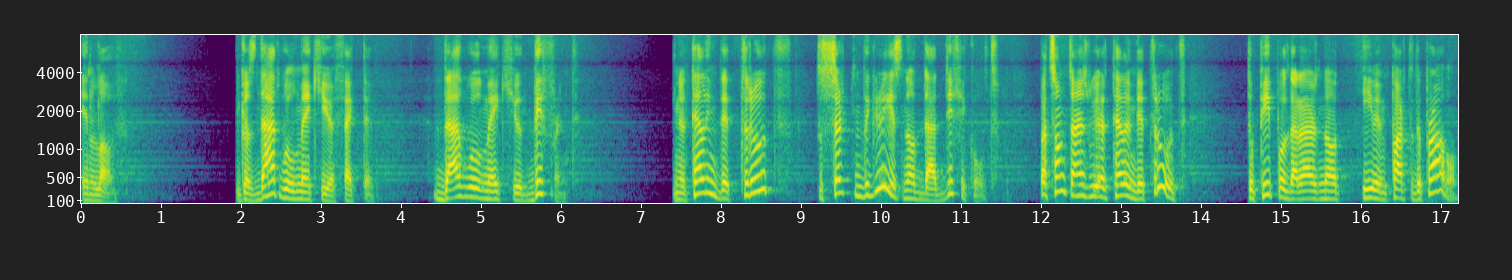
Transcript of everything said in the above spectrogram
in love. Because that will make you effective. That will make you different. You know, telling the truth to a certain degree is not that difficult. But sometimes we are telling the truth to people that are not even part of the problem.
